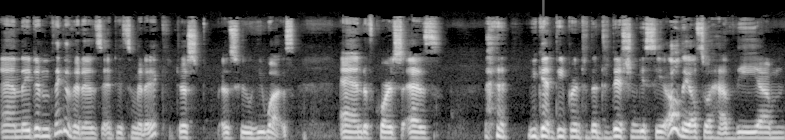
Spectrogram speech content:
And they didn't think of it as anti Semitic, just as who he was. And of course, as you get deeper into the tradition, you see, oh, they also have the, um,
